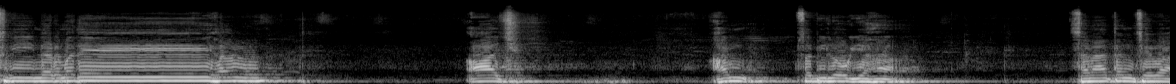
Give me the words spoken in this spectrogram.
श्री नर्मदे, हम आज हम सभी लोग यहाँ सनातन सेवा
